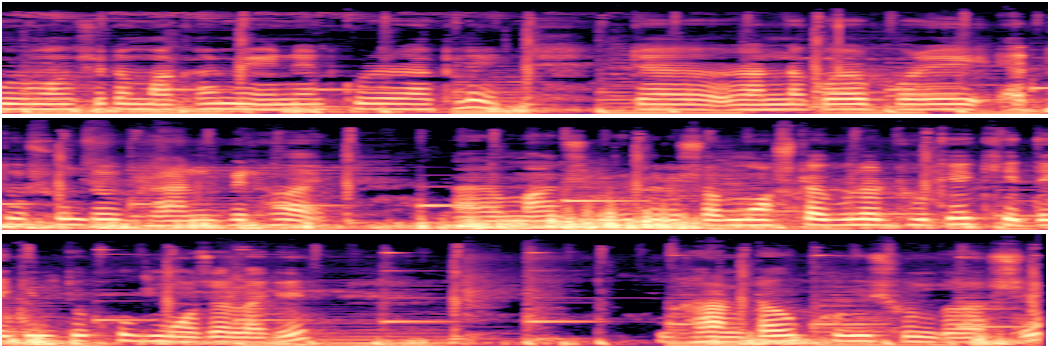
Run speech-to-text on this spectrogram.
গরুর মাংসটা মাখায় ম্যারিনেট করে রাখলে এটা রান্না করার পরে এত সুন্দর ঘ্রাণ বের হয় আর মাংসের ভিতরে সব মশলাগুলো ঢুকে খেতে কিন্তু খুব মজা লাগে। ঘ্রাণটাও খুবই সুন্দর আসে।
